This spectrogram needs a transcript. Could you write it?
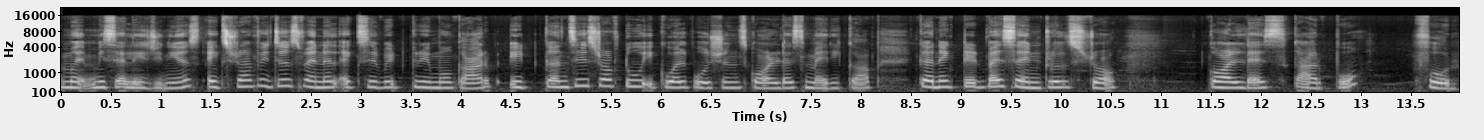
miscellaneous. Extra features fennel exhibit cremocarp. It consists of two equal portions called as mericarp connected by central stalk called as carpophore.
